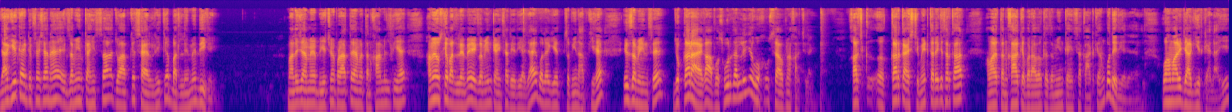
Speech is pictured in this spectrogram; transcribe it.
जागीर का एक डिफिनेशन है, एक ज़मीन का हिस्सा जो आपके सैलरी के बदले में दी गई। मान लीजिए हमें बी में पढ़ाते हैं, हमें तनख्वाह मिलती है, हमें उसके बदले में एक ज़मीन का हिस्सा दे दिया जाए, बोले ये ज़मीन आपकी है, इस ज़मीन से जो कर आएगा, आप वसूल कर लीजिए, वो उससे आप अपना खर्च चलाइए खर्च, कर का एस्टिमेट करेगी सरकार, हमारे तनख्वाह के बराबर का ज़मीन का हिस्सा काट के हमको दे दिया जाएगा। वो हमारी जागीर कहलाई,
